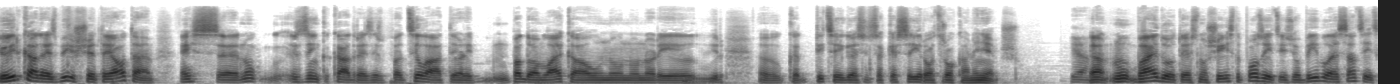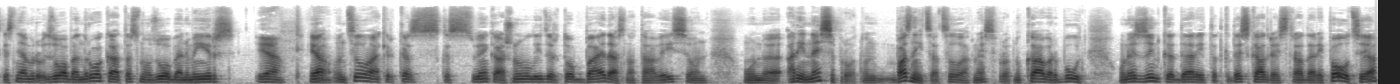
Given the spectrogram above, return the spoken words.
Jo ir kādreiz bijuši šie jautājumi. Es, eh, nu, es zinu, ka kādreiz ir cilāti arī padomu laikā, un, un, un arī ir, eh, kad ticīgais ir saka, es ieroci rokā neņemšu. Jā. Jā, nu, baidoties no šīs pozīcijas, jo Bībelē sacīts, kas ņem zobenu rokā, tas no zobena mirs. Jā, jā. jā, un cilvēki ir, kas, kas vienkārši nu, līdz ar to baidās no tā visa un, un uh, arī nesaprot. Un baznīcā cilvēki nesaprot, nu, kā var būt. Un es zinu, ka arī tad, kad es kādreiz strādāju arī policijā,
